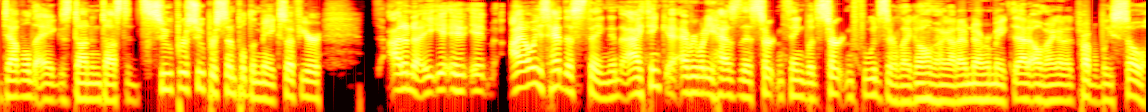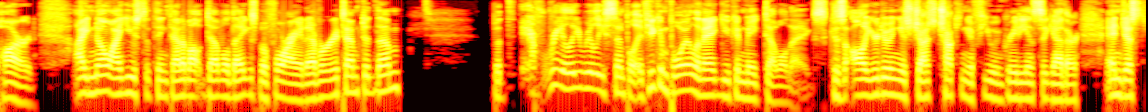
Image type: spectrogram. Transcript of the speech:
deviled eggs done and dusted. Super, super simple to make. So if you're I don't know. It, it, it, I always had this thing, and I think everybody has this certain thing with certain foods. They're like, "Oh my god, I'd never make that. Oh my god, it's probably so hard." I know I used to think that about deviled eggs before I had ever attempted them, but really, really simple. If you can boil an egg, you can make deviled eggs because all you're doing is just chucking a few ingredients together and just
